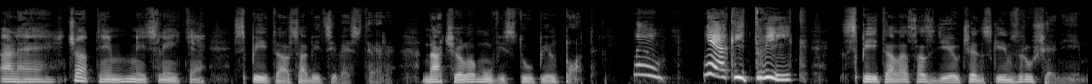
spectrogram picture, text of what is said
ale čo tým myslíte? Spýtal sa Vicivester. Na čelo mu vystúpil pot. Hm, nejaký trík, spýtala sa s dievčenským vzrušením.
